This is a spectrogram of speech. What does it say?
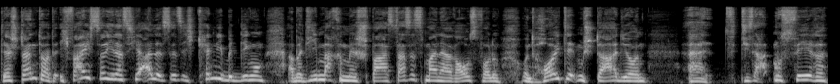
der Standort, ich weiß doch, wie das hier alles ist, ich kenne die Bedingungen, aber die machen mir Spaß, das ist meine Herausforderung. Und heute im Stadion äh, diese Atmosphäre,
